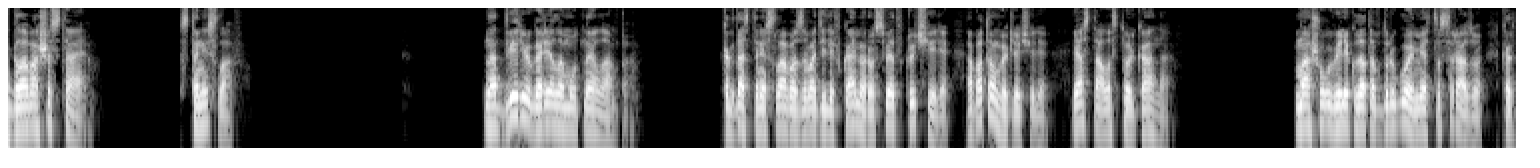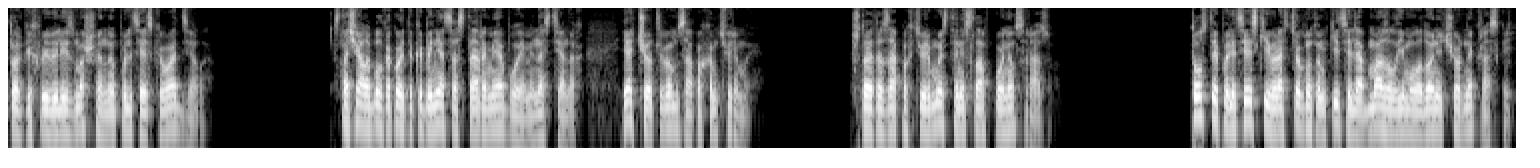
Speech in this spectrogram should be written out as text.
Глава шестая. Станислав. Над дверью горела мутная лампа. Когда Станислава заводили в камеру, свет включили, а потом выключили, и осталась только она. Машу увели куда-то в другое место сразу, как только их вывели из машины у полицейского отдела. Сначала был какой-то кабинет со старыми обоями на стенах и отчетливым запахом тюрьмы. Что это запах тюрьмы, Станислав понял сразу. Толстый полицейский в расстегнутом кителе обмазал ему ладони черной краской.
